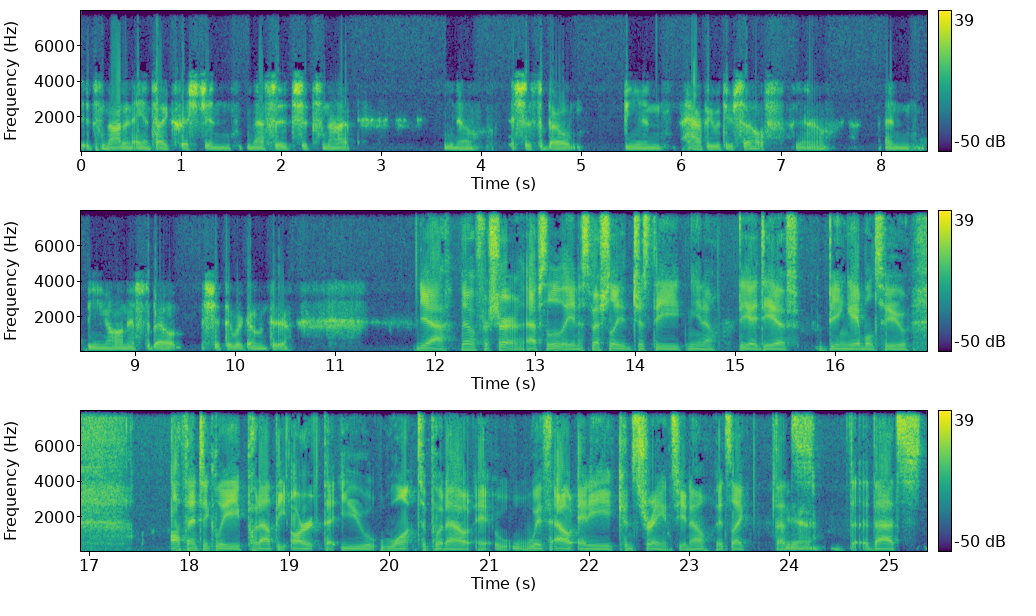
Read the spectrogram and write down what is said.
it's not an anti-Christian message. It's not, you know, it's just about being happy with yourself, you know, and being honest about shit that we're going through. Yeah, no, for sure. Absolutely. And especially just the, you know, the idea of being able to authentically put out the art that you want to put out eh, without any constraints, you know? It's like that's yeah. th- that's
